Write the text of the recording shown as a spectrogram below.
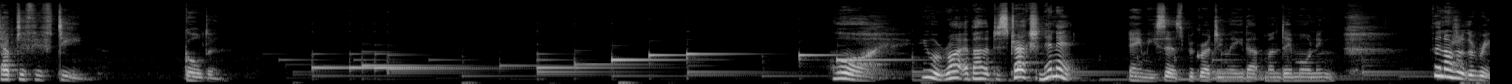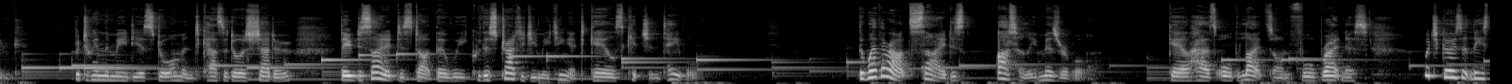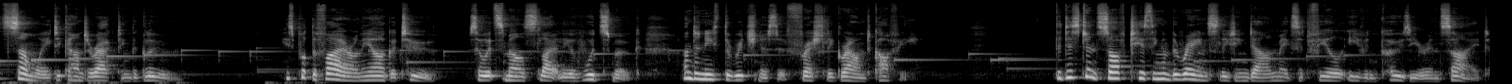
Chapter 15 Golden Oh, you were right about the distraction, innit? Amy says begrudgingly that Monday morning. They're not at the rink. Between the media storm and Cazador's shadow, they've decided to start their week with a strategy meeting at Gale's kitchen table. The weather outside is utterly miserable. Gail has all the lights on full brightness, which goes at least some way to counteracting the gloom. He's put the fire on the Aga too, so it smells slightly of wood smoke underneath the richness of freshly ground coffee. The distant soft hissing of the rain sleeting down makes it feel even cozier inside.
